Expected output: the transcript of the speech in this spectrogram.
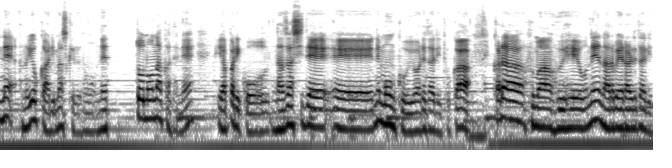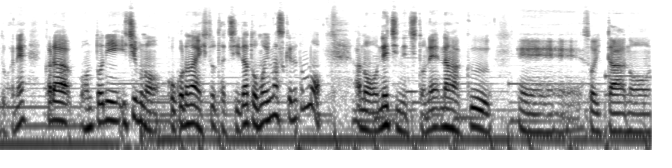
ねあのよくありますけれどもネットの中でねやっぱりこう名指しで、えー、ね、文句を言われたりとかから不満不平をね並べられたりとかねから本当に一部の心ない人たちだと思いますけれどもあのネチネチとね長く、えー、そういったあの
